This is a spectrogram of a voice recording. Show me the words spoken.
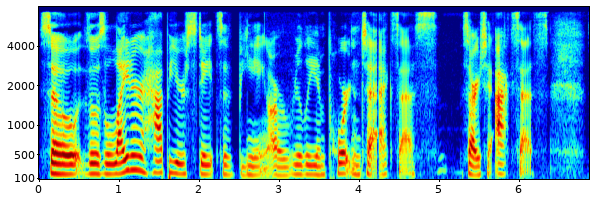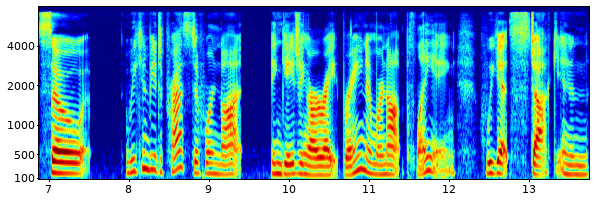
So, those lighter, happier states of being are really important to access. Sorry, to access. So, we can be depressed if we're not engaging our right brain and we're not playing. If we get stuck in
